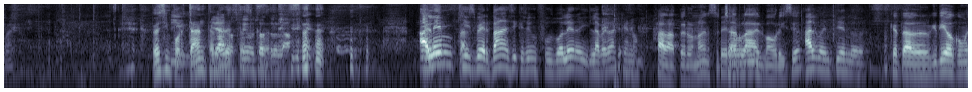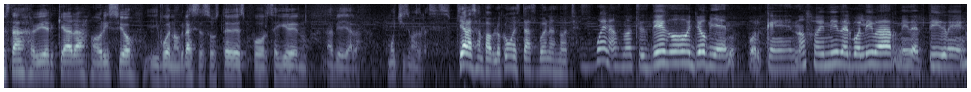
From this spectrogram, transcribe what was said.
bueno. Pero es importante Mira, hablar nos de estas fuimos a otro cosas. lado. Alem Kisbert, van a decir que soy un futbolero y la verdad que no. Jala, pero no en su Pero charla, el Mauricio. Algo entiendo. ¿Qué tal, Diego? ¿Cómo está? Javier, Kiara, Mauricio. Y bueno, gracias a ustedes por seguir en Avia Yala. Muchísimas gracias. Kiara San Pablo, ¿cómo estás? Buenas noches. Buenas noches, Diego. Yo bien, porque no soy ni del Bolívar ni del Tigre.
